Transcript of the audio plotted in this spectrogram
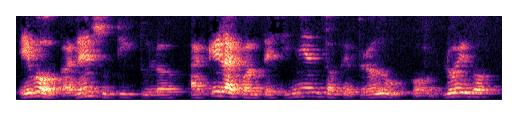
evocan en su título aquel acontecimiento que produjo luego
